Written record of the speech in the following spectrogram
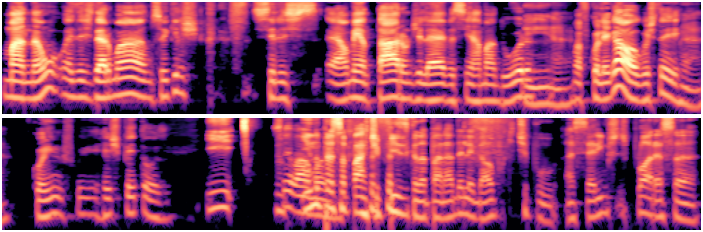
Mas não, mas eles deram uma. Não sei o que eles se eles é, aumentaram de leve assim a armadura. Sim, é. Mas ficou legal, gostei. É. Ficou, ficou respeitoso. E lá, indo pra essa parte física da parada é legal porque, tipo, a série explora essa.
